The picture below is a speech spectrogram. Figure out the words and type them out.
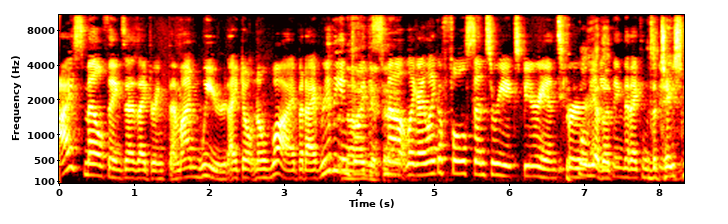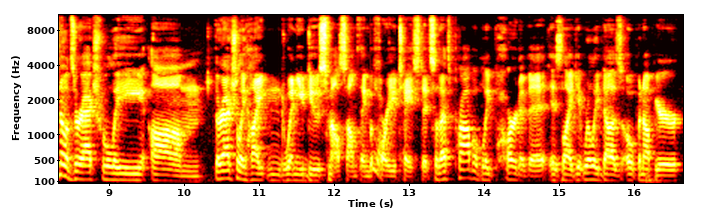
I smell things as I drink them. I'm weird. I don't know why, but I really No, enjoy I the smell. that. Like I like a full sensory experience for Well, yeah, the- anything that I consume. The taste notes are actually um they're actually heightened when you do smell something before you taste it. So that's probably part of it. Is like it really does open up your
